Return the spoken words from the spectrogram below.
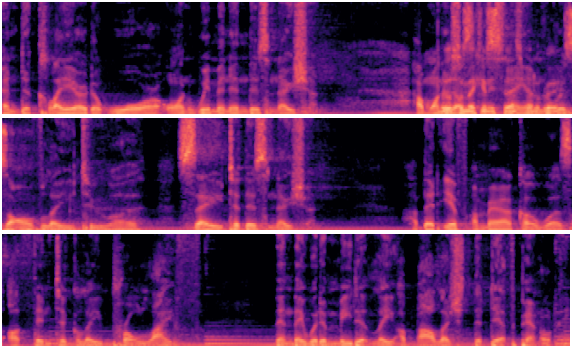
and declared war on women in this nation. I wanted us to stand sense, okay. resolvely to uh, say to this nation uh, that if America was authentically pro life, then they would immediately abolish the death penalty.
